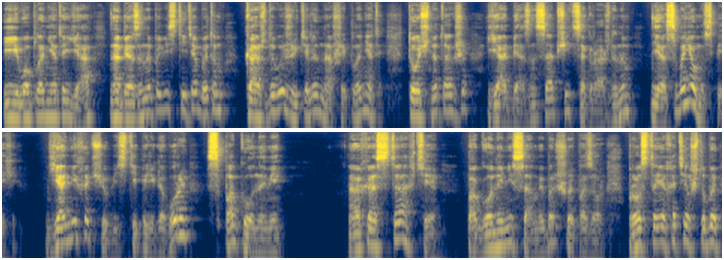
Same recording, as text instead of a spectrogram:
и его планеты, я обязан оповестить об этом каждого жителя нашей планеты. Точно так же я обязан сообщить согражданам и о своем успехе. Я не хочу вести переговоры с погонами. Ах, оставьте. Погоны не самый большой позор. Просто я хотел, чтобы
